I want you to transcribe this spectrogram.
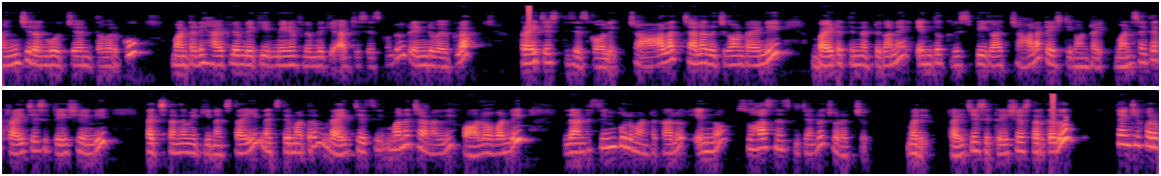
మంచి రంగు వచ్చేంత వరకు మంటని హై ఫ్లేమ్లోకి మీడియం ఫ్లేమ్లోకి యాడ్ చేసేసుకుంటూ రెండు వైపులా ఫ్రై చేసి తీసేసుకోవాలి. చాలా చాలా రుచిగా ఉంటాయండి. బయట తిన్నట్టుగానే ఎంతో క్రిస్పీగా చాలా టేస్టీగా ఉంటాయి. వన్స్ అయితే ట్రై చేసి టేస్ట్ చేయండి. ఖచ్చితంగా మీకు నచ్చుతాయి. నచ్చితే మాత్రం లైక్ చేసి మన ఛానల్ని ఫాలో అవ్వండి. ఇలాంటి సింపుల్ వంటకాలు ఎన్నో సుహాస్నెస్ కిచెన్లో చూడొచ్చు. మరి ట్రై చేసి టేస్ట్ చేస్తారు కదా? థ్యాంక్ యూ ఫర్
